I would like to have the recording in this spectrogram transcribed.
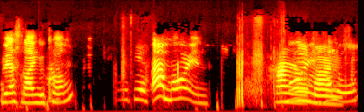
Wer ist reingekommen? Ah, moin. Hallo, Moin, Mann. hallo.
